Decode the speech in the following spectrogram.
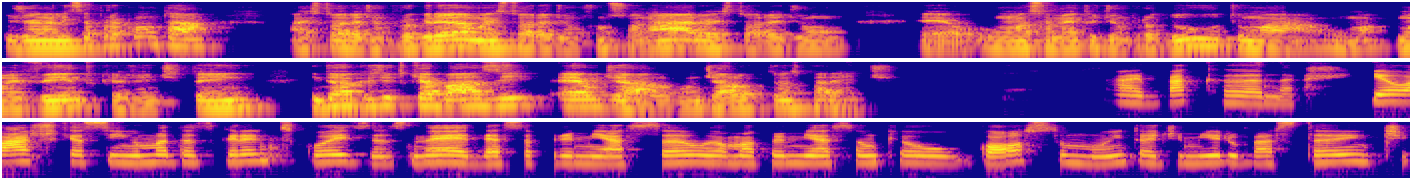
o jornalista para contar a história de um programa, a história de um funcionário, a história de um, é, um lançamento de um produto, uma, uma, um evento que a gente tem. Então, acredito que a base é o diálogo, um diálogo transparente. Ai, bacana. Eu acho que assim, uma das grandes coisas, né, dessa premiação é uma premiação que eu gosto muito, admiro bastante,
